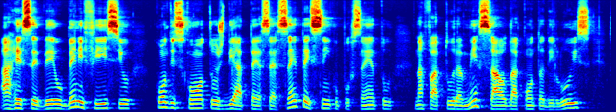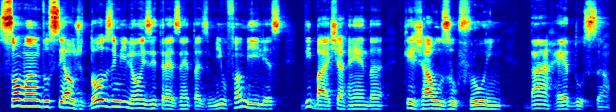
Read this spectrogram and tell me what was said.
a receber o benefício com descontos de até 65% na fatura mensal da conta de luz, somando-se aos 12 milhões e 300 mil famílias de baixa renda que já usufruem da redução.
